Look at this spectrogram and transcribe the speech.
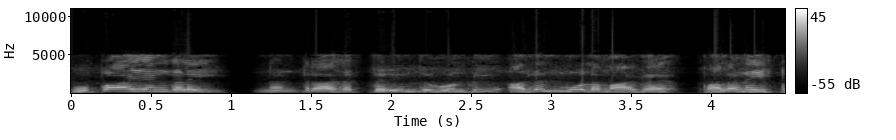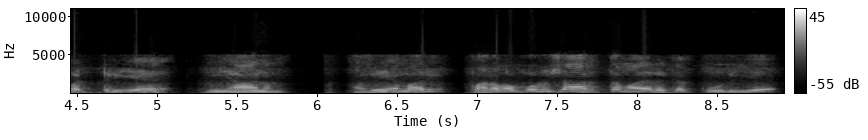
உபாயங்களை நன்றாக தெரிந்து கொண்டு அதன் மூலமாக பலனை பற்றிய ஞானம். அதே மாதிரி பரமபுருஷார்த்தமாக இருக்கக்கூடிய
